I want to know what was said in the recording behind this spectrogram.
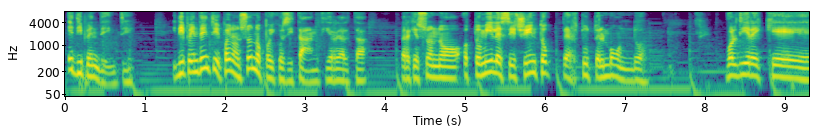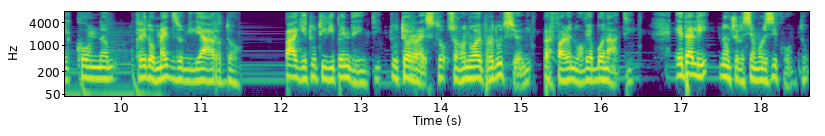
e dipendenti. I dipendenti poi non sono poi così tanti in realtà, perché sono 8600 per tutto il mondo. Vuol dire che con credo mezzo miliardo paghi tutti i dipendenti, tutto il resto sono nuove produzioni per fare nuovi abbonati. E da lì non ce ne siamo resi conto,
